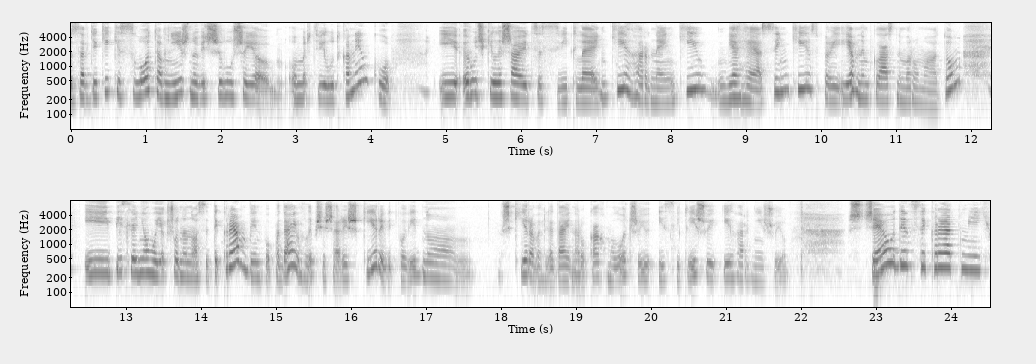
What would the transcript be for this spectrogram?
завдяки кислотам ніжно відшелушує омертвілу тканинку. І ручки лишаються світленькі, гарненькі, м'ягесенькі, з приємним класним ароматом. І після нього, якщо наносити крем, він попадає в глибші шари шкіри, відповідно шкіра виглядає на руках молодшою і світлішою, і гарнішою. Ще один секрет мій.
